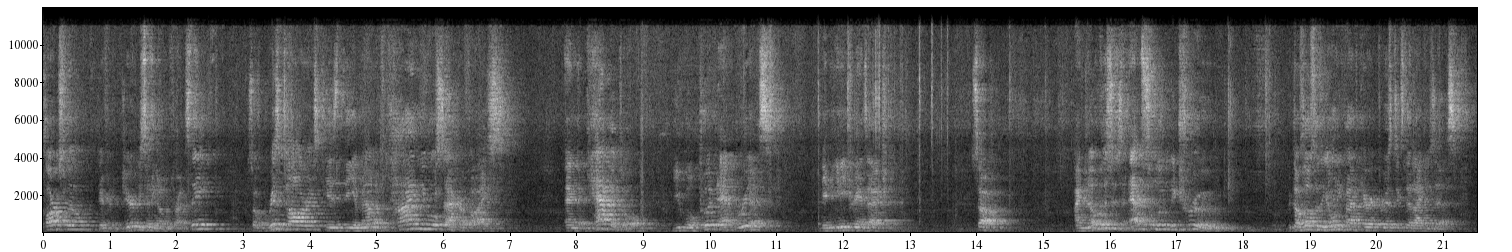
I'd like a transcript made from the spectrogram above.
Clarksville, different than Jeremy sitting on the front seat. So risk tolerance is the amount of time you will sacrifice and the capital you will put at risk in any transaction. So, I know this is absolutely true because those are the only five characteristics that I possess.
